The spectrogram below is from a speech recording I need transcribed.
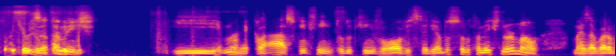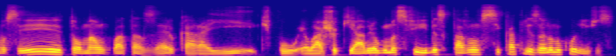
Porque o jogo tá Exatamente. Tá e, mano, é clássico, enfim, tudo que envolve seria absolutamente normal. Mas agora você tomar um 4 a 0 cara, aí, tipo, eu acho que abre algumas feridas que estavam cicatrizando no Corinthians.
